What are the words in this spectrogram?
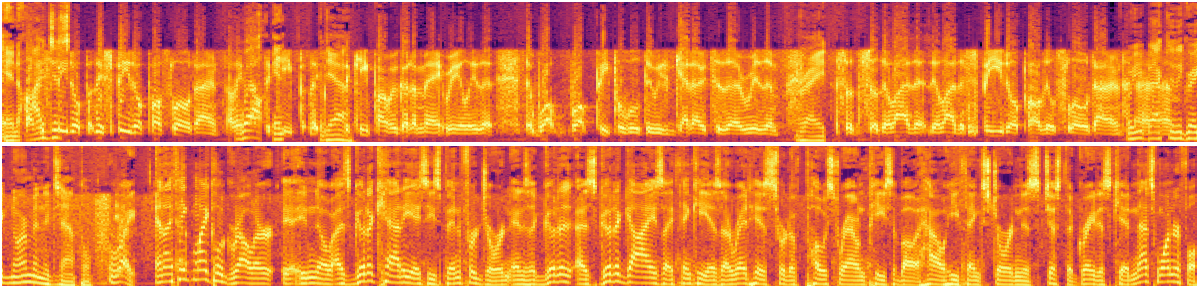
and Well, I they just speed up. They speed up or slow down. I think Well, that's the in- key. The, Yeah. the key point we've got to make really that, that what what people will do is get out of their rhythm. Right. So so they'll either they'll either speed up or they'll slow down. Or you back to Um, the Greg Norman example. Right, and I think Michael Greller, uh, you know, as good a caddy as he's been for Jordan, and as a good a, as good a guy as I think he is. I read his sort of post round piece about how he thinks Jordan is just the greatest kid, and that's wonderful.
